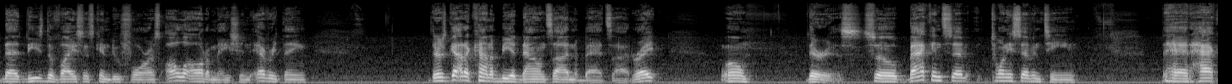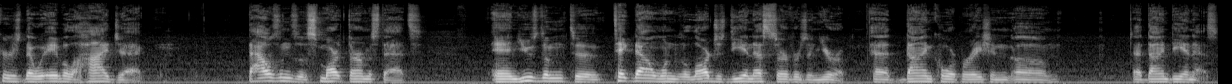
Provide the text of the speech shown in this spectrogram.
that these devices can do for us, all the automation, everything, there's got to kind of be a downside and a bad side, right? Well, there is. So back in 2017, they had hackers that were able to hijack thousands of smart thermostats and use them to take down one of the largest DNS servers in Europe at Dyn Corporation, uh, at Dyn DNS.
